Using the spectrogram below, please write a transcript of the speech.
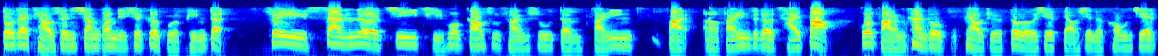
都在调升相关的一些个股的平等，所以散热、记忆体或高速传输等反映反呃反映这个财报或法人看多的股票，觉得都有一些表现的空间。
